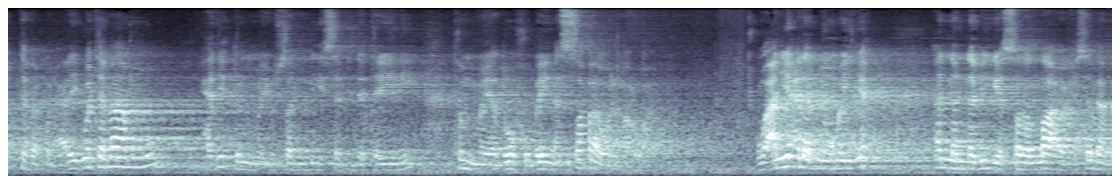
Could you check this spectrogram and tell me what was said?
متفق عليه. وتمامه حديث ثم يصلي سجدتين ثم يطوف بين الصفا والمروة. وعن يعلى بن أمية أن النبي صلى الله عليه وسلم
